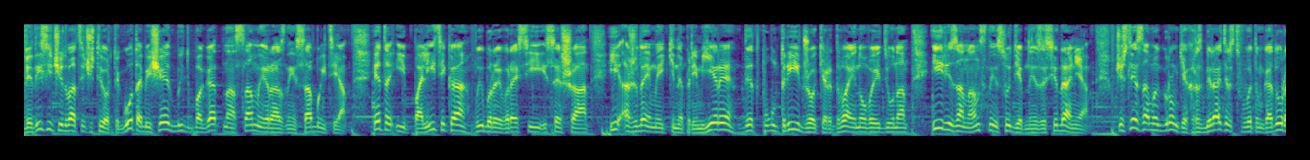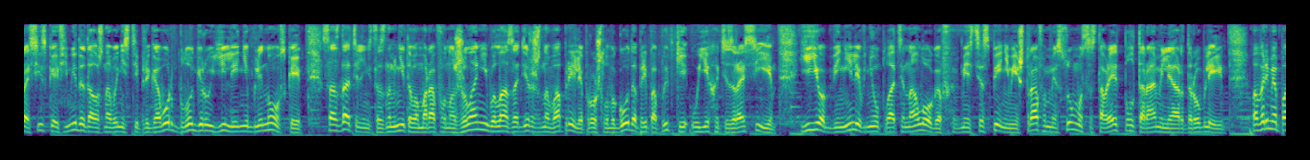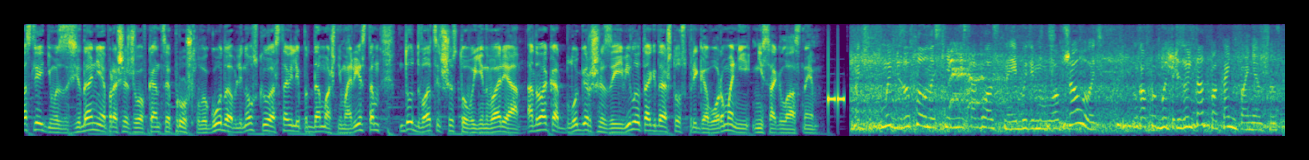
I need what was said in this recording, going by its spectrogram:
2024 год обещает быть богат на самые разные события. Это и политика, выборы в России и США, и ожидаемые кинопремьеры, «Дэдпул 3», «Джокер 2» и «Новая Дюна», и резонансные судебные заседания. В числе самых громких разбирательств в этом году российская Фемида должна вынести приговор блогеру Елене Блиновской. Создательница знаменитого марафона желаний была задержана в апреле прошлого года при попытке уехать из России. Ее обвинили в неуплате налогов. Вместе с пенями и штрафами сумма составляет полтора полтора миллиарда рублей. Во время последнего заседания, прошедшего в конце прошлого года, Блиновскую оставили под домашним арестом до 26 января. Адвокат блогерши заявила тогда, что с приговором они не согласны. Мы, безусловно, с ним не согласны и будем его обжаловать. Но какой будет результат, пока непонятно.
